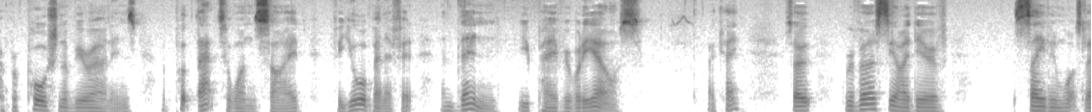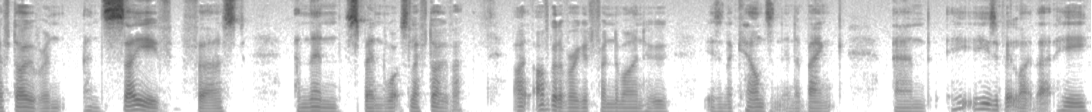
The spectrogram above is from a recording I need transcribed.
a proportion of your earnings and put that to one side for your benefit and then you pay everybody else. Okay? So reverse the idea of saving what's left over and, and save first and then spend what's left over I, have got a very good friend of mine who is an accountant in a bank, and he, he's a bit like that. He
